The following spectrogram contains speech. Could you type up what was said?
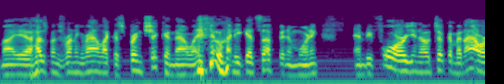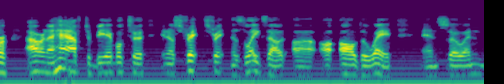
my uh, husband's running around like a spring chicken now when when he gets up in the morning. And before, you know, it took him an hour, hour and a half to be able to, you know, straight, straighten his legs out uh, all, all the way. And so, and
